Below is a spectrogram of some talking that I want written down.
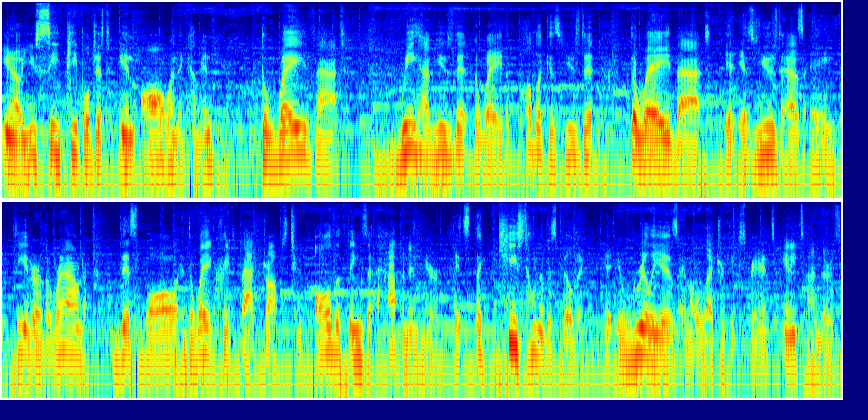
You know, you see people just in awe when they come in here. The way that we have used it, the way the public has used it, the way that it is used as a theater of the round, this wall, the way it creates backdrops to all the things that happen in here. It's the keystone of this building. It, it really is an electric experience anytime there's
